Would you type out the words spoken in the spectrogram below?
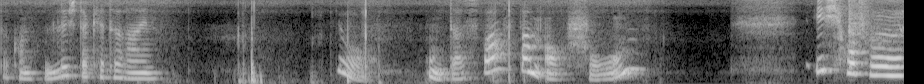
Da kommt eine Lichterkette rein. Jo, und das war's dann auch schon. Ich hoffe,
